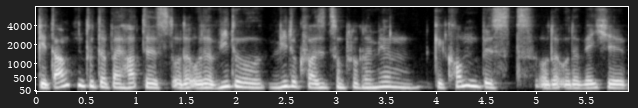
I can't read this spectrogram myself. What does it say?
Gedanken du dabei hattest oder, oder wie, du, wie du quasi zum Programmieren gekommen bist oder, oder welche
